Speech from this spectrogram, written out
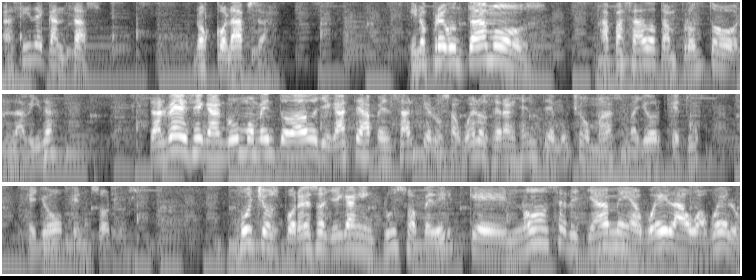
así de cantazo, nos colapsa. Y nos preguntamos, ¿ha pasado tan pronto la vida? Tal vez en algún momento dado llegaste a pensar que los abuelos eran gente mucho más mayor que tú, que yo, que nosotros. Muchos por eso llegan incluso a pedir que no se les llame abuela o abuelo,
